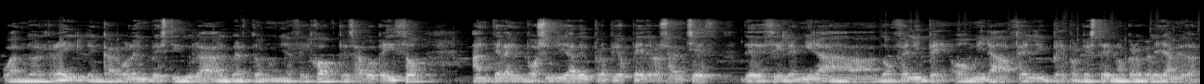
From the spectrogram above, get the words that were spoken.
cuando el rey le encargó la investidura a Alberto Núñez Feijóo, que es algo que hizo ante la imposibilidad del propio Pedro Sánchez de decirle mira don Felipe o mira Felipe, porque este no creo que le llame don.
